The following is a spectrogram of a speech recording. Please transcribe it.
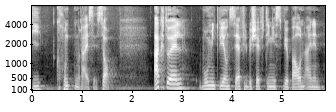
die Kundenreise. So, aktuell, womit wir uns sehr viel beschäftigen, ist, wir bauen einen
